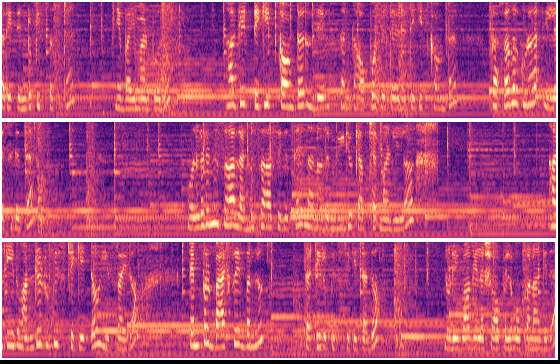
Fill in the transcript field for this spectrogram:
ಬರೀ ಟೆನ್ ರುಪೀಸ್ ಅಷ್ಟೇ ನೀವು ಬೈ ಮಾಡ್ಬೋದು. ಹಾಗೆ ಟಿಕೆಟ್ ಕೌಂಟರ್ ದೇವಸ್ಥಾನದ ಆಪೋಸಿಟೇ ಇದೆ ಟಿಕೆಟ್ ಕೌಂಟರ್ ಪ್ರಸಾದ ಕೂಡ ಇಲ್ಲೇ ಸಿಗುತ್ತೆ. ಒಳಗಡೆನೂ ಸಹ ಲಡ್ಡು ಸಹ ಸಿಗುತ್ತೆ. ನಾನು ಅದನ್ನು ವಿಡಿಯೋ ಕ್ಯಾಪ್ಚರ್ ಮಾಡಲಿಲ್ಲ. ಹಾಗೆ ಇದು ಹಂಡ್ರೆಡ್ ರುಪೀಸ್ ಟಿಕೆಟು ಈ ಸೈಡು ಟೆಂಪಲ್ ಬ್ಯಾಕ್ ಸೈಡ್ ಬಂದರೂ ತರ್ಟಿ ರುಪೀಸ್ ಟಿಕೆಟ್ ಅದು. ನೋಡಿ, ಇವಾಗೆಲ್ಲ ಶಾಪ್ ಎಲ್ಲ ಓಪನ್ ಆಗಿದೆ.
